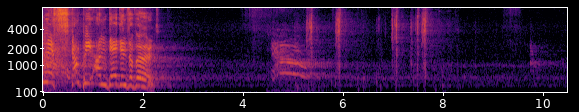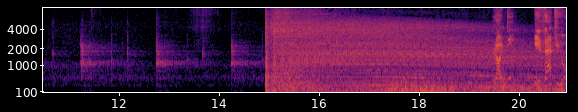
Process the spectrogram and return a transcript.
One less stumpy undead in the world! Blondie, is that you?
